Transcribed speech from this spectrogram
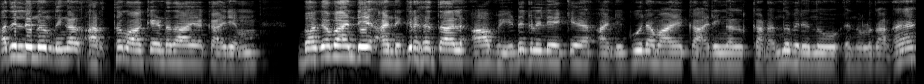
അതിൽ നിന്നും നിങ്ങൾ അർത്ഥമാക്കേണ്ടതായ കാര്യം ഭഗവാന്റെ അനുഗ്രഹത്താൽ ആ വീടുകളിലേക്ക് അനുകൂലമായ കാര്യങ്ങൾ കടന്നു വരുന്നു എന്നുള്ളതാണ്.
